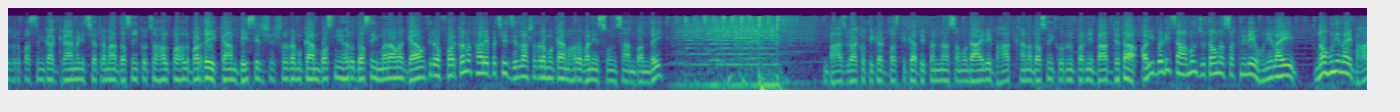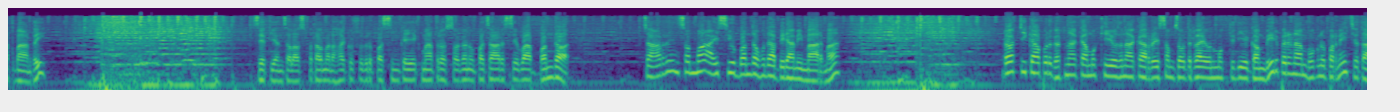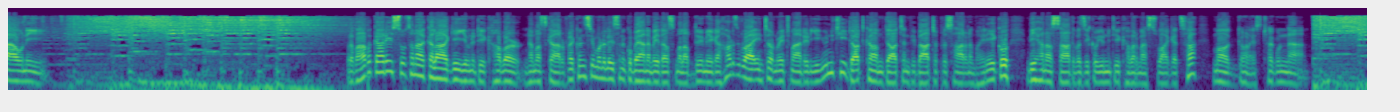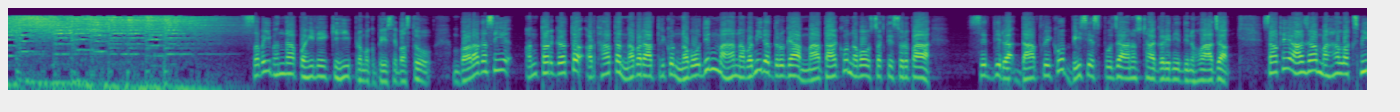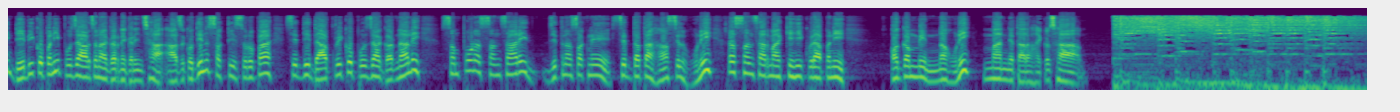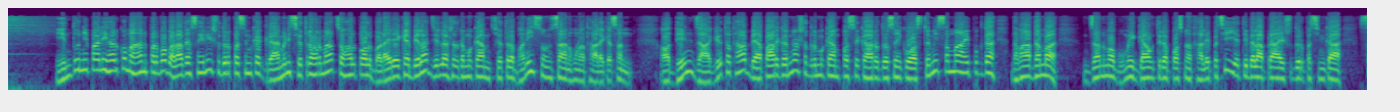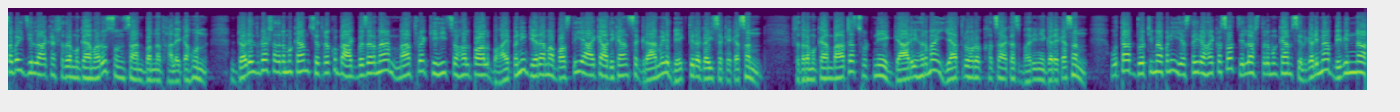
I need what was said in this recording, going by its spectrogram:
सुदूरपश्चिमका ग्रामीण क्षेत्रमा दशैंको चहल पहल बढ्दै काम बेसिल सदरमुकाम बस्नेहरू दशैं मनाउन गाउँतिर फर्कन थालेपछि जिल्ला सदरमुकामहरू भने सुनसान बन्दै बाजुराको पिकट बस्तीका विपन्न समुदायले भात खान दशैं कुर्नुपर्ने बाध्यता अलि बढी चामल जुटाउन सक्नेले हुनेलाई नहुनेलाई भात बाँड्दै सेती अञ्चल अस्पतालमा रहेको सुदूरपश्चिमकै एकमात्र सघन उपचार सेवा बन्द चार दिनसम्म आइसियू बन्द हुँदा बिरामी मारमा। र टिकापुर घटनाका मुख्य योजनाकार रेशम चौधरीलाई उन्मुक्ति दिए गम्भीर परिणाम भोग्नुपर्ने चेतावनी। प्रभावकारी सूचनाका लागि युनिटी खबर। नमस्कार फ्रिक्वेन्सी मोडुलेसनको बयानब्बे दशमलव दुई मेगा हर्ज वा इन्टरनेटमा radio Unity dot com dot एनपीबाट प्रसारण भइरहेको बिहान सात बजेको युनिटी खबरमा स्वागत छ म गणेश ठगुन्ना। सबैभन्दा पहिले केही प्रमुख विषयवस्तु। बडा दशैं अन्तर्गत अर्थात नवरात्रिको नवौ दिन महानवमी र दुर्गा माताको नवौ शक्ति स्वरूपा सिद्धि दात्रीको विशेष पूजा अनुष्ठान गरिने दिन हो आज। साथै आज महालक्ष्मी देवीको पनि पूजा अर्चना गर्ने गरिन्छ। आजको दिन शक्ति स्वरूपा सिद्धि दात्रीको पूजा गर्नाले सम्पूर्ण संसारै जित्न सक्ने सिद्धता हासिल हुने र संसारमा केही कुरा पनि अगम्य नहुने मान्यता रहेको छ। हिन्दू नेपालीहरूको महान पर्व बडा दशैंले सुदूरपश्चिमका ग्रामीण क्षेत्रहरूमा चहल पहल बढ़ाइरहेका बेला जिल्ला सदरमुकाम क्षेत्र भनी सुनसान हुन थालेका छन्। अध्ययन जागिर तथा व्यापार गर्न सदरमुकाम पसेकाहरू दशैंको अष्टमीसम्म आइपुग्दा धमाधम जन्मभूमि गाउँतिर पस्न थालेपछि यति बेला प्राय सुदूरपश्चिमका सबै जिल्लाका सदरमुकामहरू सुनसान बन्न थालेका हुन्। डडेलधुरा सदरमुकाम क्षेत्रको बागबजारमा मात्र केही चहल पहल भए पनि डेरामा बस्दै आएका अधिकांश ग्रामीण भेगतिर गइसकेका छन्। सदरमुकामबाट छुट्ने गाड़ीहरूमा यात्रुहरू खचाखच भरिने गरेका छन्। उता डोटीमा पनि यस्तै रहेको छ। जिल्ला सदरमुकाम सिलगढ़ीमा विभिन्न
